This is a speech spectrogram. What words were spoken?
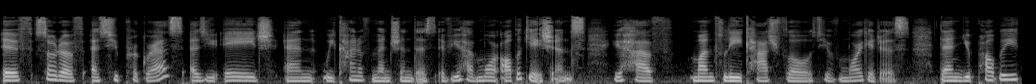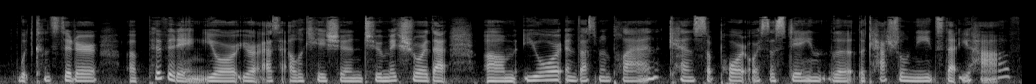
if sort of as you progress as you age and we kind of mentioned this if you have more obligations you have monthly cash flows, you have mortgages, then you probably would consider uh, pivoting your, your asset allocation to make sure that um, your investment plan can support or sustain the, the cash flow needs that you have.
